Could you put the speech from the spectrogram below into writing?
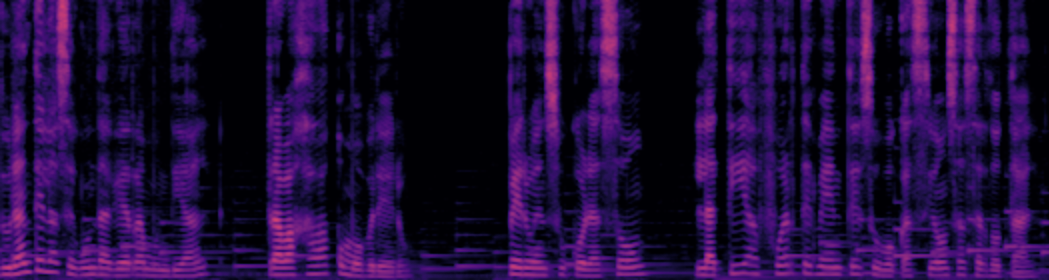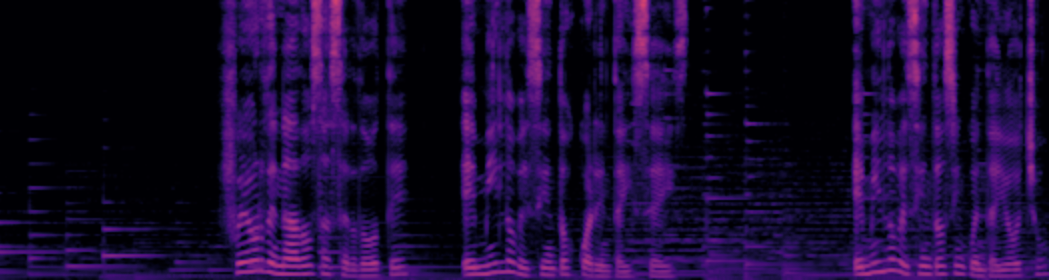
durante la Segunda Guerra Mundial, trabajaba como obrero, pero en su corazón latía fuertemente su vocación sacerdotal. Fue ordenado sacerdote en 1946. En 1958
